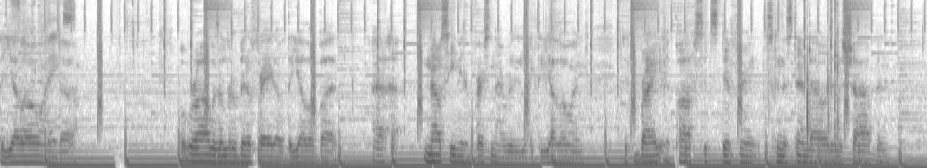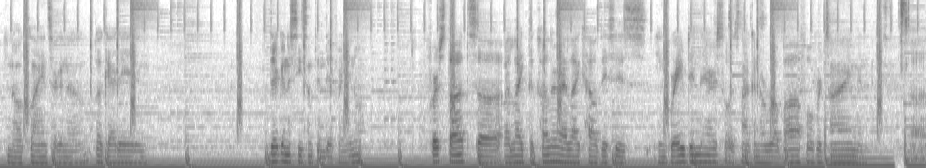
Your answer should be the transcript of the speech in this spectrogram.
the yellow and uh, overall I was a little bit afraid of the yellow, but uh, now seeing it in person, I really like the yellow and it's bright, it pops, it's different, it's gonna stand out in the shop and you know clients are gonna look at it and they're gonna see something different, you know. First thoughts, uh, I like the color, I like how this is engraved in there so it's not gonna rub off over time and uh,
